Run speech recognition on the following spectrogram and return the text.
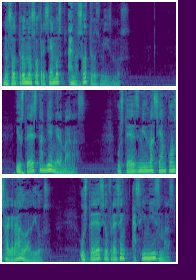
Nosotros nos ofrecemos a nosotros mismos. Y ustedes también, hermanas. Ustedes mismas se han consagrado a Dios. Ustedes se ofrecen a sí mismas.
